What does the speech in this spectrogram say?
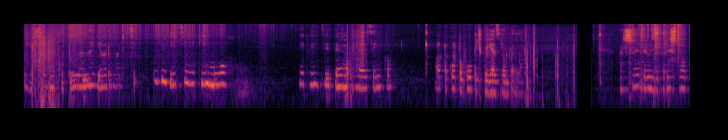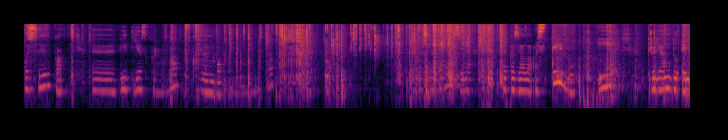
я сьогодні купила на ярмарці. Подивіться, який мох. Як він цвіте гарнесенько. Отаку покупочку я зробила. А ще, друзі, прийшла посилка е, від яскрава клумба, по-моєму. Я заказала астильбу і троянду Ель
